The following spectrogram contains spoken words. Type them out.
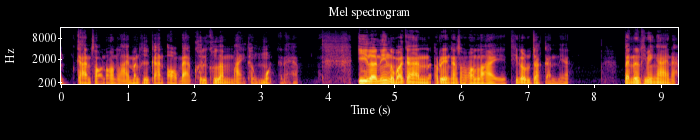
ำการสอนออนไลน์ มันคือการออกแบบค u r r i c u l u m ใหม่ทั้งหมดนะครับ e-learning หรือว่าการเรียนการสอนออนไลน์ที่เรารู้จักกันเนี่ย เป็นเรื่องที่ไม่ง่ายนะ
